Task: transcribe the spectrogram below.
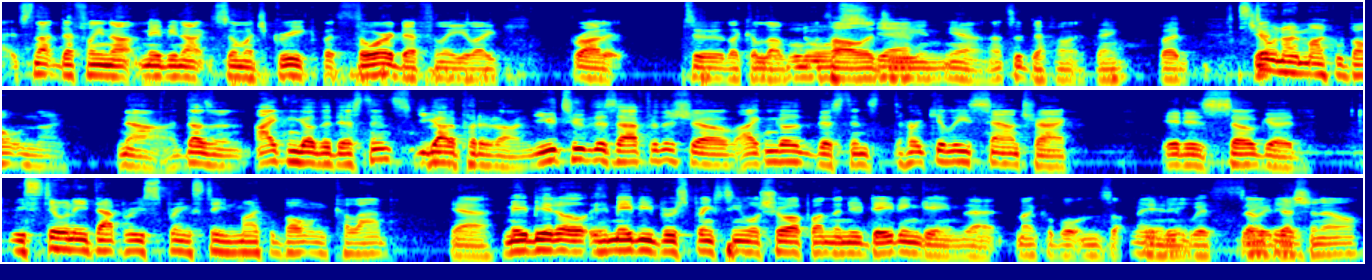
it's not definitely not maybe not so much Greek, but Thor definitely like brought it to like a level of Norse, mythology, yeah. and yeah, that's a definite thing. But Still no Michael Bolton though. No, it doesn't. I can go the distance. You got to put it on YouTube this after the show. I can go the distance. Hercules soundtrack. It is so good. We still need that Bruce Springsteen Michael Bolton collab. Yeah, maybe it'll. Maybe Bruce Springsteen will show up on the new dating game that Michael Bolton's Maybe. in with Zooey Maybe. Deschanel.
